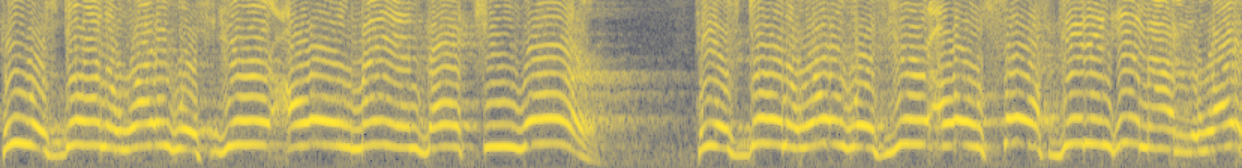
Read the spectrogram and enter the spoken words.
He was doing away with your old man that you were. He is doing away with your old self, getting him out of the way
